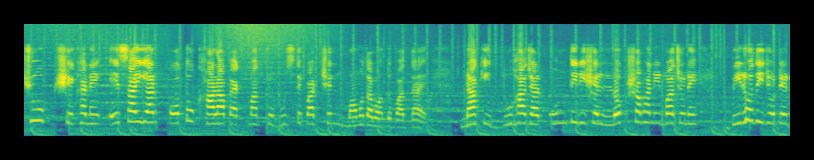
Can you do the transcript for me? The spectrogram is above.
চুপ, সেখানে এসআইআর কত খারাপ একমাত্র বুঝতে পারছেন মমতা বন্দ্যোপাধ্যায়। নাকি দু হাজার উনতিরিশের লোকসভা নির্বাচনে বিরোধী জোটের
